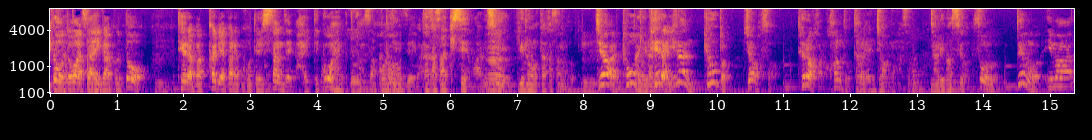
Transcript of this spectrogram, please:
京都は大学とうん。寺ばっかりやから固定資産税が入ってこうへんとかさ、あ法人税とが高さ規制もあるし、うん。ビルの高さの、うん。じゃあ京都寺いらん。京都じゃあさ寺から金取ったらええんちゃうんとかさ、なりますよね。そう。でも今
